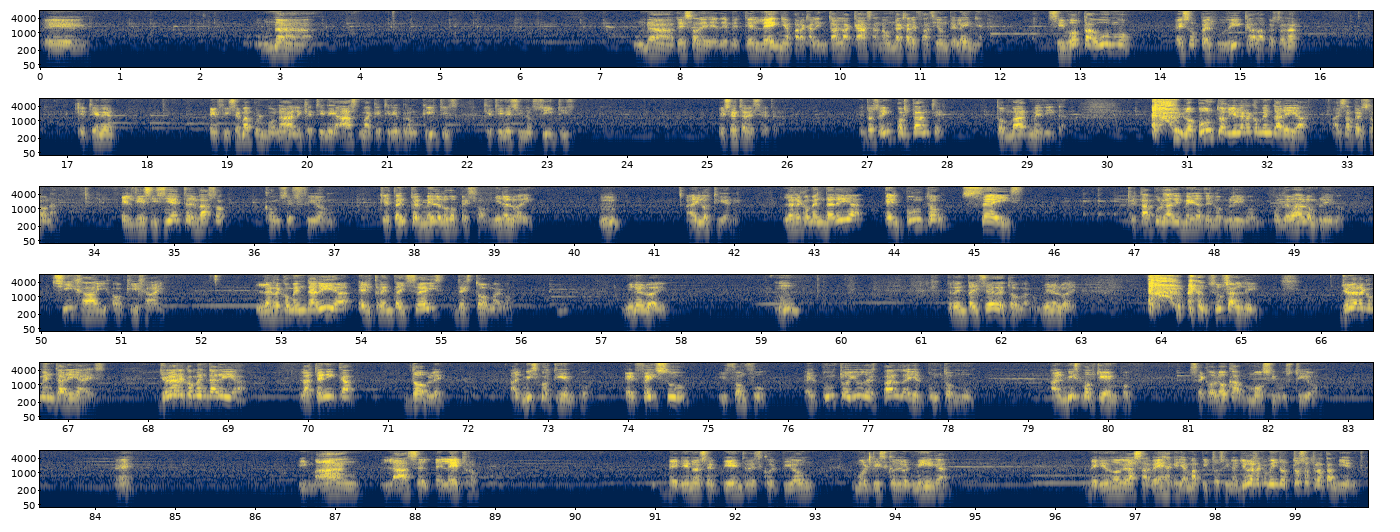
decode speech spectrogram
eh, una una de esas de, meter leña para calentar la casa, no, una calefacción de leña. Si bota humo, eso perjudica a la persona que tiene enfisema pulmonar y que tiene asma, que tiene bronquitis, que tiene sinusitis, etcétera, etcétera. Entonces es importante tomar medidas. Los puntos que yo le recomendaría a esa persona, el 17 del vaso Concepción, que está entre medio de los dos pesos, míralo ahí. ¿Mm? Ahí lo tiene. Le recomendaría el punto 6, que está por lado y media del ombligo, por debajo del ombligo, Chi Hai o Ki Hai. Le recomendaría el 36 de estómago Mírenlo ahí. 36 ¿Mm? de estómago, mírenlo ahí. Susan Lee. Yo le recomendaría eso. Yo le recomendaría la técnica doble al mismo tiempo, el Fei Su y Feng Fu, el punto Yu de espalda y el punto Mu. Al mismo tiempo se coloca Mosibustión. ¿Eh? imán, láser, electro. veneno de serpiente, de escorpión, mordisco de hormiga, veneno de las abejas que llama pitocina. Yo les recomiendo todos esos tratamientos.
